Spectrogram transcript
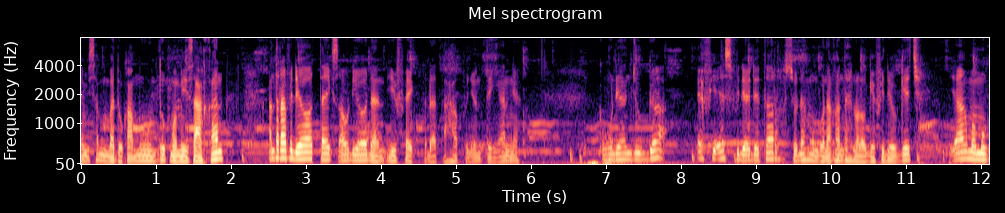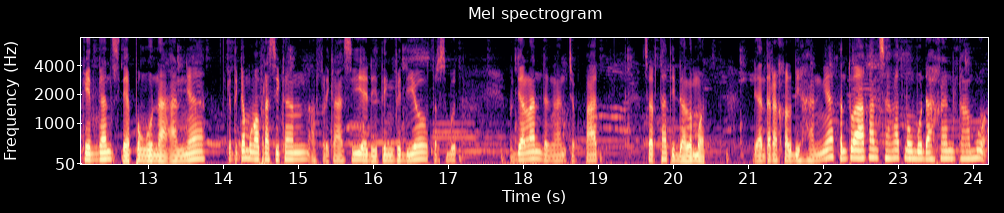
yang bisa membantu kamu untuk memisahkan antara video, teks, audio, dan efek pada tahap penyuntingannya. Kemudian juga FVS Video Editor sudah menggunakan teknologi video gauge yang memungkinkan setiap penggunaannya ketika mengoperasikan aplikasi editing video tersebut berjalan dengan cepat serta tidak lemot. Di antara kelebihannya tentu akan sangat memudahkan kamu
